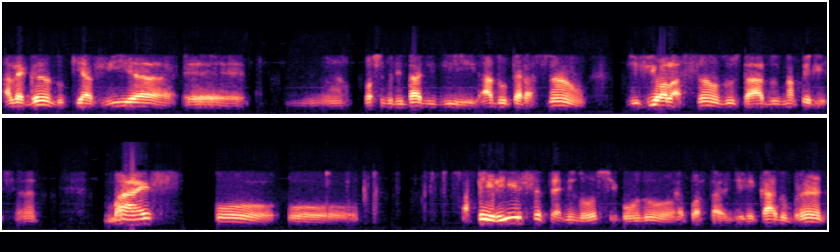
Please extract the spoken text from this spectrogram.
alegando que havia é, possibilidade de adulteração, de violação dos dados na perícia. Né? Mas o, o- a perícia terminou, segundo a reportagem de Ricardo Brandt,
